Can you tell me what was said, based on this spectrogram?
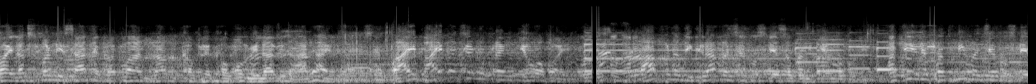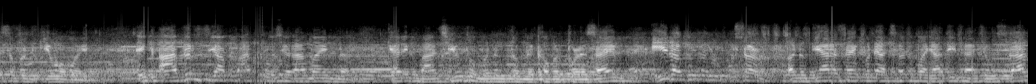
ભાઈ, લક્ષ્મણની સાથે ભગવાન રામ ખભે ખભો મિલાવીને હારે આવેલા છે. ભાઈ ભાઈ વચ્ચેનો પ્રેમ કેવો હોય? બાપ અને દીકરા વચ્ચેનો સ્નેહ સંબંધ કેવો હોય? પતિ અને પત્ની વચ્ચેનો સ્નેહ સંબંધ કેવો હોય? એક આદર્શ જે આ પાત્રો છે રામાયણના, ક્યારેક વાંચ્યું તો મને તમને ખબર પડે, સાહેબ એ રઘુકુળ ભૂષણ. અને ત્યારે સાહેબ મને આ છતમાં યાદી થાય છે, ઉસ્તાદ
